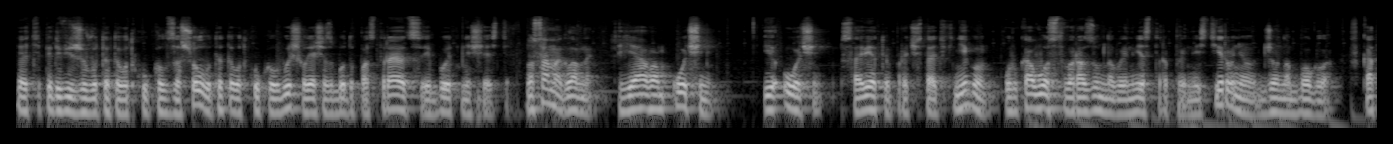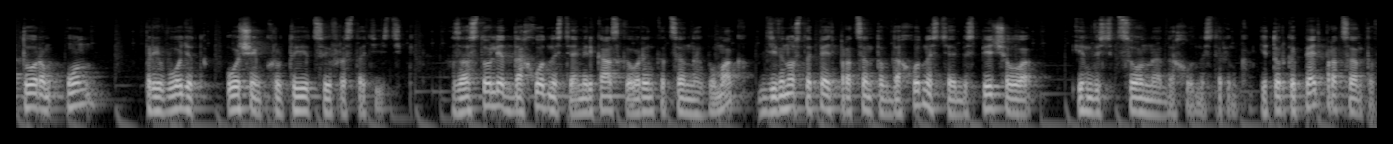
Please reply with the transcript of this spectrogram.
я теперь вижу, вот это вот кукол зашел, вот это вот кукол вышел, я сейчас буду подстраиваться и будет мне счастье. Но самое главное, я вам очень и очень советую прочитать книгу «Руководство разумного инвестора по инвестированию» Джона Богла, в котором он приводит очень крутые цифры статистики. За 100 лет доходности американского рынка ценных бумаг 95% доходности обеспечила инвестиционная доходность рынка. И только 5%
